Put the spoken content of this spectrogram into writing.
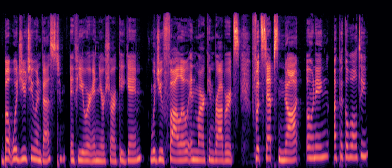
But would you two invest if you were in your Sharky game? Would you follow in Mark and Robert's footsteps, not owning a pickleball team?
